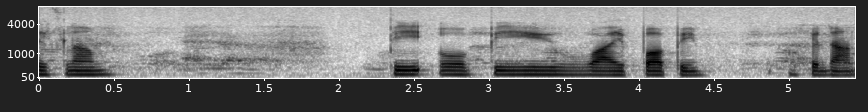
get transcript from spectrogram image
লিখলাম P O P Y poppy okay done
